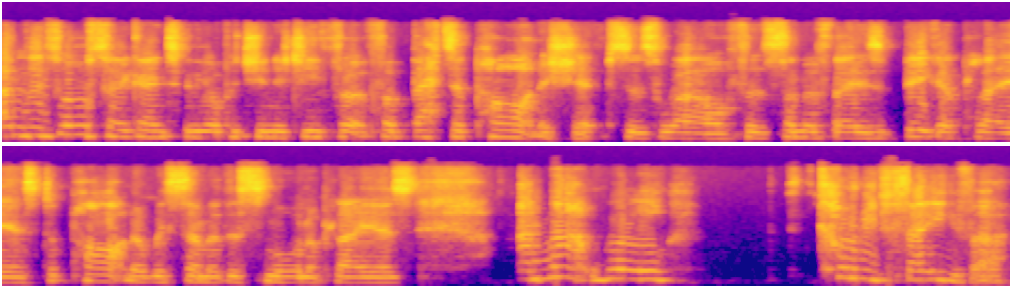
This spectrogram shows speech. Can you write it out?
and there's also going to be the opportunity for, for better partnerships as well for some of those bigger players to partner with some of the smaller players. And that will curry favour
